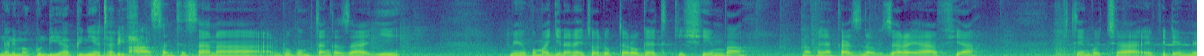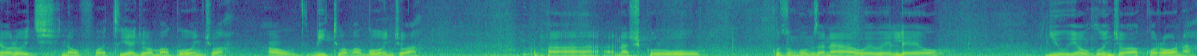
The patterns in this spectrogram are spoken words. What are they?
na ni makundi yapi ni hatarishi? Asante sana ndugu mtangazaji. Mimi kwa majina naitwa Dr. Rogat Kishimba, nafanya kazi na Wizara ya Afya, kitengo cha epidemiology na ufuatiliaji wa magonjwa au udhibiti wa magonjwa. Uh, nashukuru kuzungumza na wewe leo juu ya ugonjwa wa korona.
